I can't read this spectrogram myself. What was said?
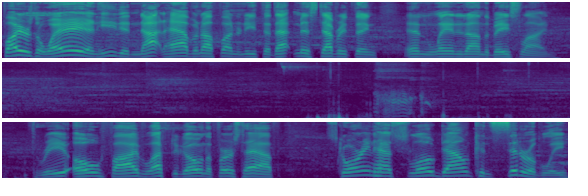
fires away, and he did not have enough underneath it. That missed everything and landed on the baseline. Three oh five left to go in the first half. Scoring has slowed down considerably.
